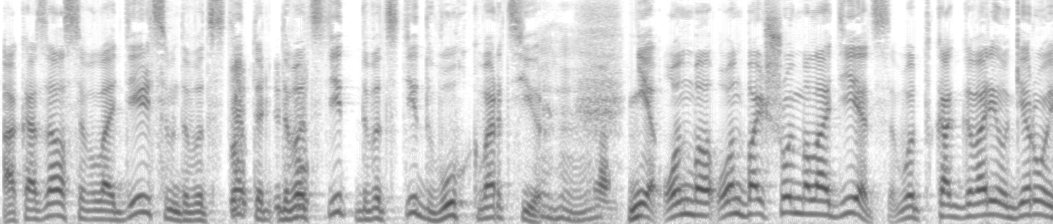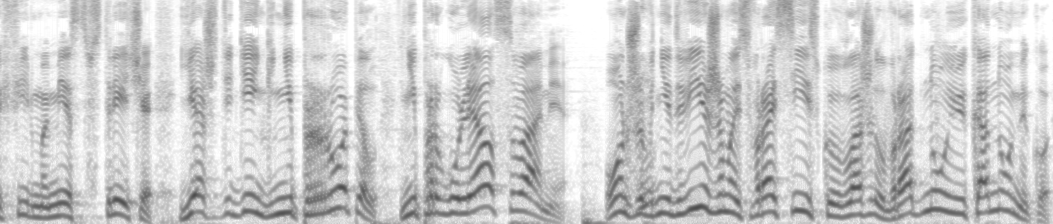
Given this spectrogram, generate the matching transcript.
оказался владельцем 20, 20, 22 квартир. Угу. Не, он, он большой молодец. Вот как говорил герой фильма «Место встречи», я же эти деньги не пропил, не прогулял с вами. Он же в недвижимость в российскую вложил, в родную экономику.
